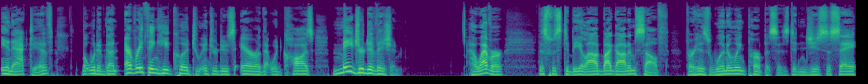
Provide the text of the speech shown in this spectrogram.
inactive, but would have done everything he could to introduce error that would cause major division However, this was to be allowed by God Himself for His winnowing purposes. Didn't Jesus say,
